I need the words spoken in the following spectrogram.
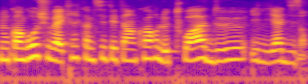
Donc en gros, tu vas écrire comme si tu étais encore le toi de il y a 10 ans.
